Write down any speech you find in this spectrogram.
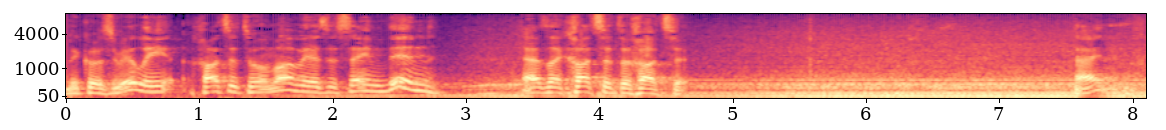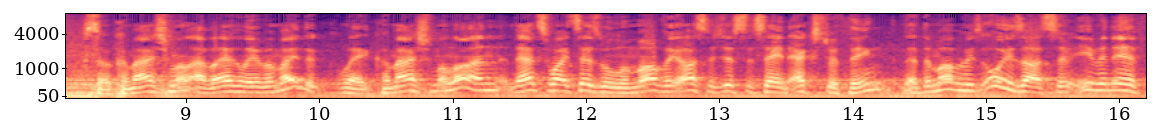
because really chatzir to a mavi has the same din as like chatzir to chatzir. Right? So Kamash Malan, Kamash Malan, that's why it says Ulamavi Asa just to say an extra thing, that the Mavi is always Asa, even if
